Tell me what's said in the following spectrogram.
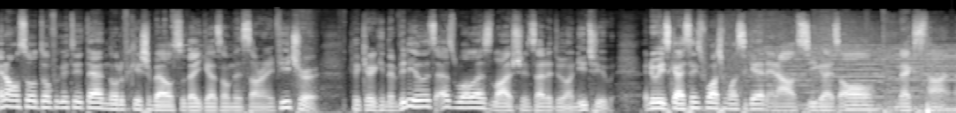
And also, don't forget to hit that notification bell so that you guys don't miss out on any future click Cookie Run Kingdom videos as well as live streams that I do on YouTube. Anyways, guys, thanks for watching once again, and I'll see you guys all next time.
